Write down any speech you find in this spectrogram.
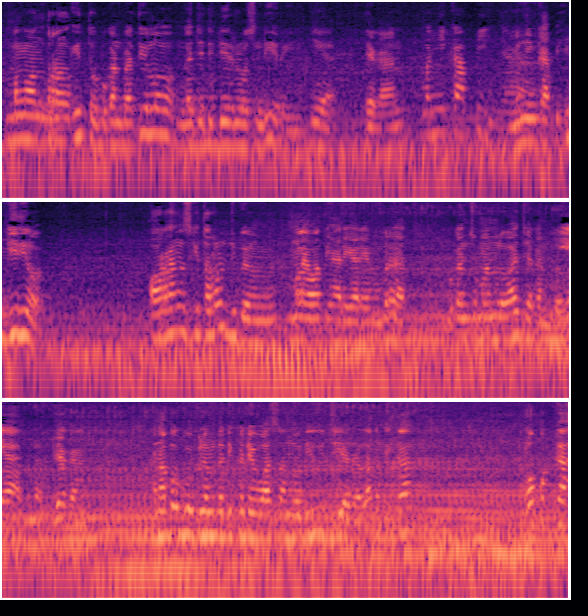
mengontrol itu bukan berarti lo nggak jadi diri lo sendiri Iya. ya kan menyikapinya menyingkapi gini loh orang sekitar lo juga melewati hari-hari yang berat bukan cuman lo aja kan bro Iya, benar. Iya kan kenapa gue bilang tadi kedewasaan lo diuji adalah ketika lo peka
